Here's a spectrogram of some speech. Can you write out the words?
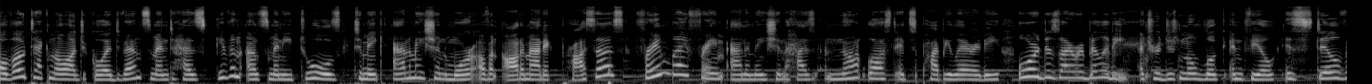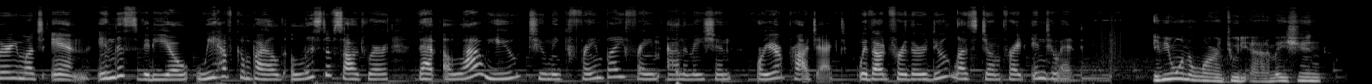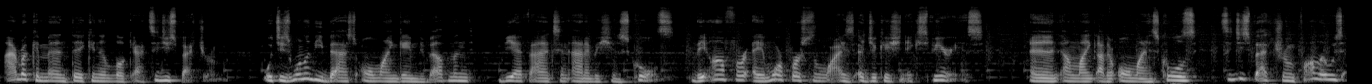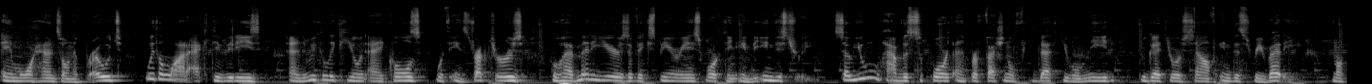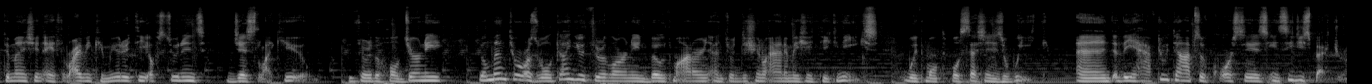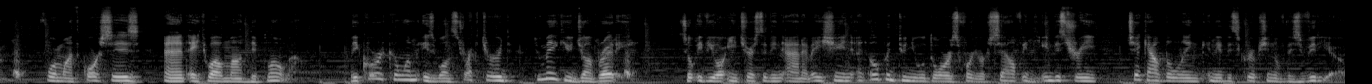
Although technological advancement has given us many tools to make animation more of an automatic process, frame by frame animation has not lost its popularity or desirability. A traditional look and feel is still very much in. In this video, we have compiled a list of software that allow you to make frame by frame animation for your project. Without further ado, let's jump right into it. If you want to learn 2D animation, I recommend taking a look at CG Spectrum which is one of the best online game development, VFX, and animation schools. They offer a more personalized education experience, and unlike other online schools, CG Spectrum follows a more hands-on approach with a lot of activities and weekly Q&A calls with instructors who have many years of experience working in the industry. So you will have the support and professional feedback you will need to get yourself industry ready, not to mention a thriving community of students just like you. Through the whole journey, your mentors will guide you through learning both modern and traditional animation techniques with multiple sessions a week. And they have two types of courses in CG Spectrum 4 month courses and a 12 month diploma. The curriculum is well structured to make you job ready. So if you are interested in animation and open to new doors for yourself in the industry, check out the link in the description of this video.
